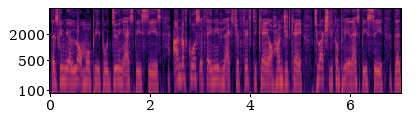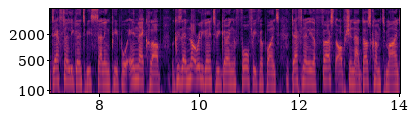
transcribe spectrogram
there's going to be a lot more people doing SBCs, and of course, if they need an extra 50k or 100k to actually complete an SBC, they're definitely going to be selling people in their club because they're not really going to be going for FIFA points. Definitely the first option that does come to mind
